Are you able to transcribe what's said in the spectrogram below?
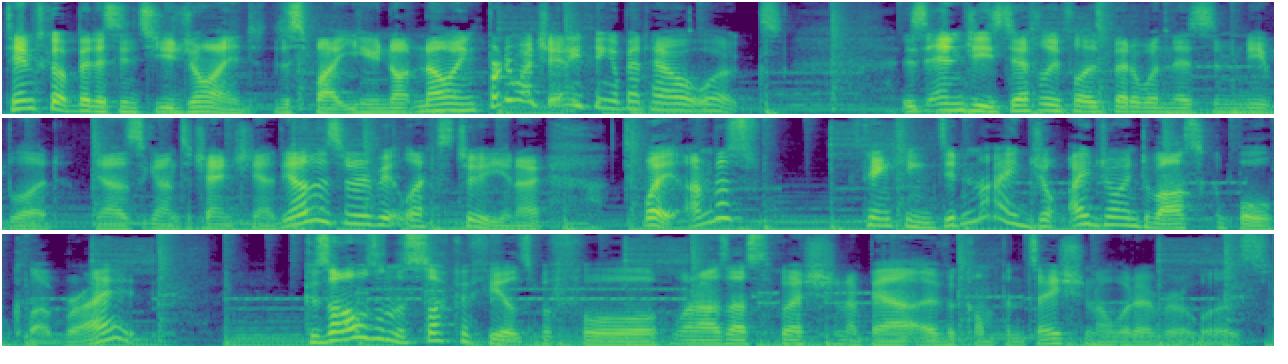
Team's got better since you joined, despite you not knowing pretty much anything about how it works. This energy definitely flows better when there's some new blood. Now it's going to change now. The others are a bit lax too, you know. Wait, I'm just thinking. Didn't I? Jo- I joined a basketball club, right? Because I was on the soccer fields before when I was asked the question about overcompensation or whatever it was.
